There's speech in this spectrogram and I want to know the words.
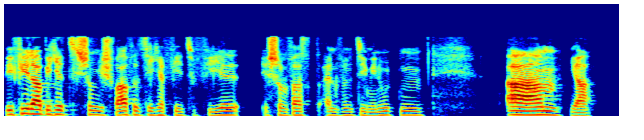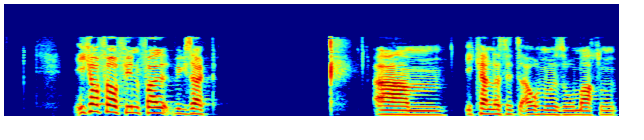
Wie viel habe ich jetzt schon geschwafelt? Sicher viel zu viel. Ist schon fast 51 Minuten. Ähm, ja. Ich hoffe auf jeden Fall, wie gesagt, ähm, ich kann das jetzt auch nur so machen,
